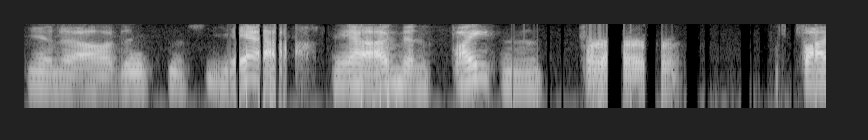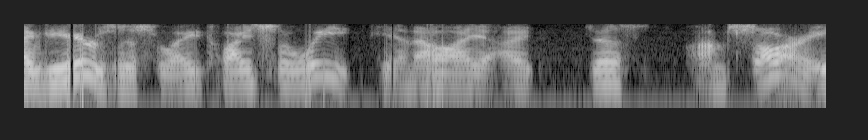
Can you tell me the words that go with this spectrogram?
you know this is yeah yeah i've been fighting for five years this way twice a week you know i i just i'm sorry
